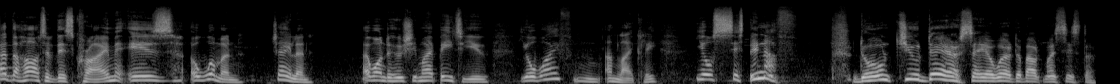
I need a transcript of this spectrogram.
At the heart of this crime is a woman, Jalen. I wonder who she might be to you. Your wife? Mm, unlikely. Your sister? Enough! Don't you dare say a word about my sister.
